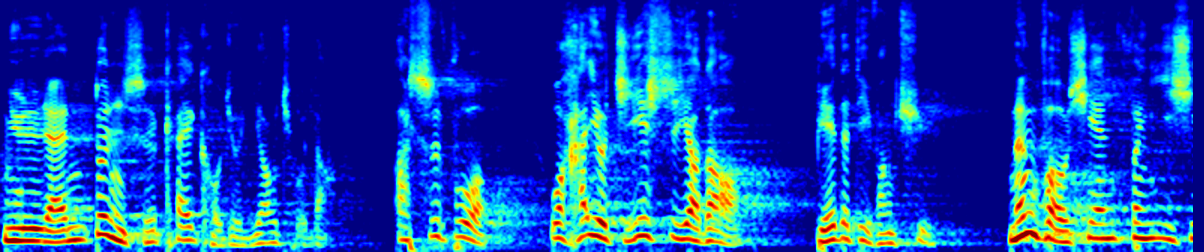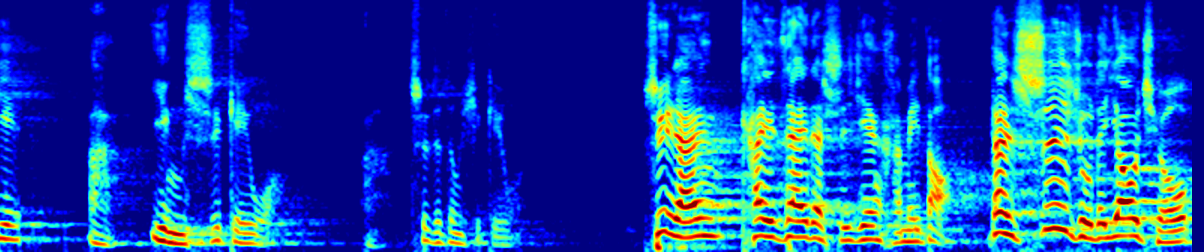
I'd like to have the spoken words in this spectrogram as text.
女人顿时开口就要求道：“啊，师傅，我还有急事要到别的地方去，能否先分一些啊饮食给我，啊吃的东西给我？虽然开斋的时间还没到，但施主的要求，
